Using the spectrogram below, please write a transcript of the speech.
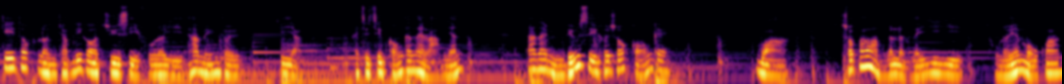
基督论及呢个注视妇女而贪恋佢嘅人，系直接讲紧系男人。但系唔表示佢所讲嘅话所包含嘅伦理意义同女人冇关。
